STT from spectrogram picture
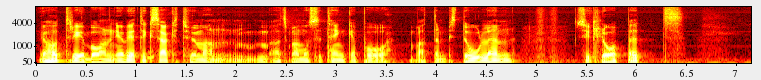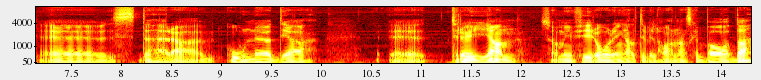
Jag har tre barn, jag vet exakt hur man, att man måste tänka på vattenpistolen, cyklopet, eh, den här eh, onödiga eh, tröjan som min fyraåring alltid vill ha när han ska bada.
